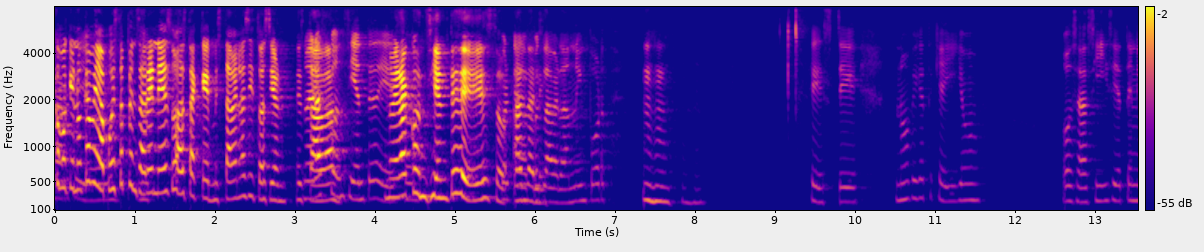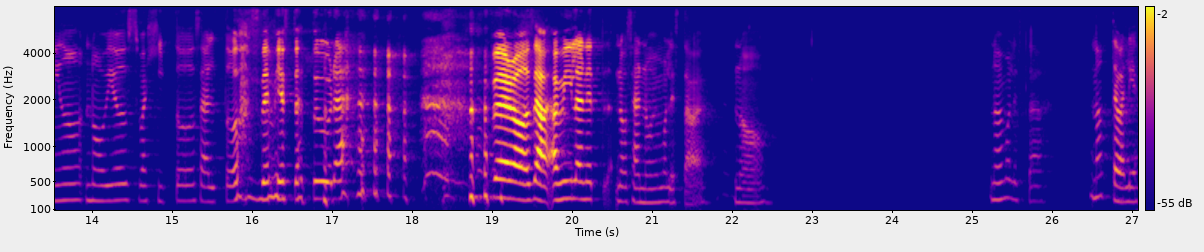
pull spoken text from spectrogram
como que nunca me había puesto a pensar No- en eso hasta que me estaba en la situación. No Estaba, eras consciente de eso. no era consciente de eso. Porque Ándale. pues la verdad no importa. Este, no, fíjate que ahí yo, O sea, sí, sí he tenido novios bajitos, altos, de mi estatura. Pero, o sea, a mí la neta, no, o sea, no me molestaba. No. No me molestaba. No, te valía.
